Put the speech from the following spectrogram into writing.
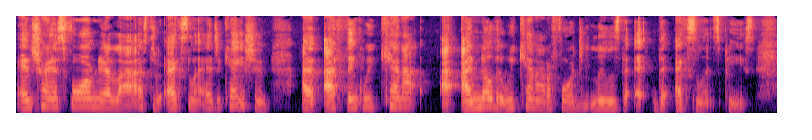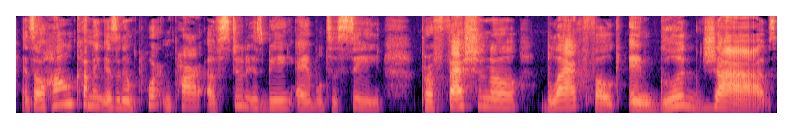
and transform their lives through excellent education. I, I think we cannot. I, I know that we cannot afford to lose the the excellence piece, and so homecoming is an important part of students being able to see professional Black folk in good jobs,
